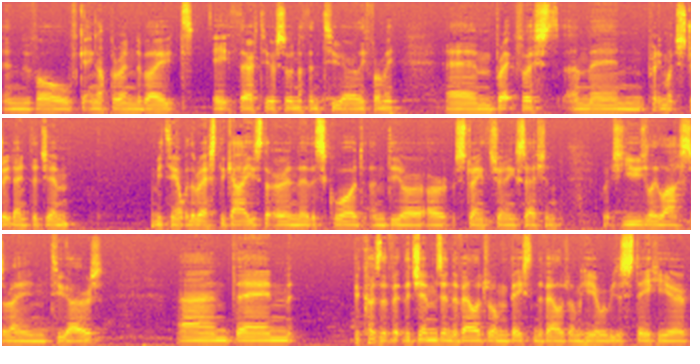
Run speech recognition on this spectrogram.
involve getting up around about eight thirty or so. Nothing too early for me. Um, breakfast and then pretty much straight down to the gym, meeting up with the rest of the guys that are in the, the squad and do our, our strength training session, which usually lasts around two hours, and then because the, the gym's in the velodrome, based in the velodrome here, where we just stay here,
